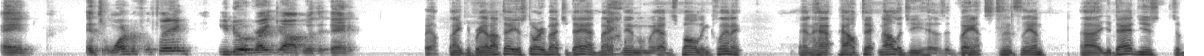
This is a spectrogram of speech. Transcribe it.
And it's a wonderful thing. You do a great job with it, Danny. Well, thank you, Brent. I'll tell you a story about your dad back then when we had the Spalding Clinic and how, how technology has advanced since then. Uh, your dad used to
